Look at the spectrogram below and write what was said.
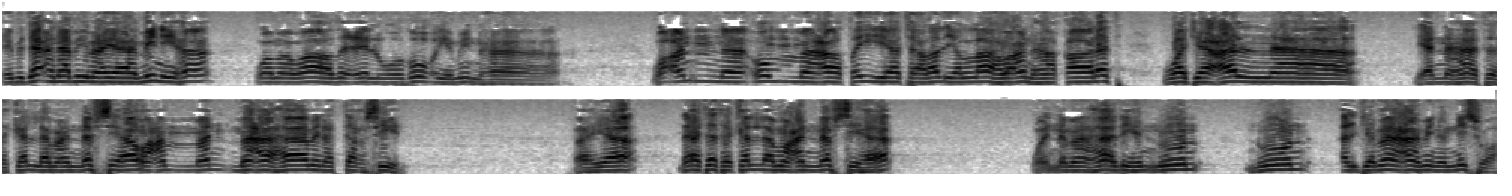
ابدأنا بميامنها ومواضع الوضوء منها. وأن أم عطية رضي الله عنها قالت وجعلنا لأنها تتكلم عن نفسها وعمن معها من التغسيل. فهي لا تتكلم عن نفسها. وإنما هذه النون نون الجماعة من النسوة.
